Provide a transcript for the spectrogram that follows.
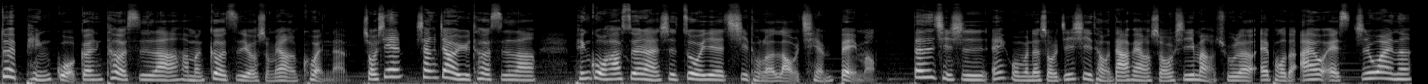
对苹果跟特斯拉他们各自有什么样的困难？首先，相较于特斯拉，苹果它虽然是作业系统的老前辈嘛，但是其实，诶，我们的手机系统大家非常熟悉嘛，除了 Apple 的 iOS 之外呢，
